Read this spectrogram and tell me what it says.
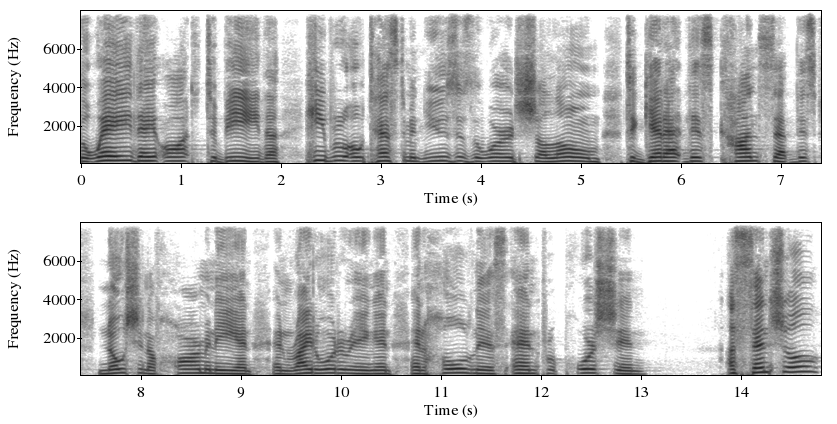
the way they ought to be. The Hebrew Old Testament uses the word shalom to get at this concept, this notion of harmony and, and right ordering and, and wholeness and proportion. Essential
